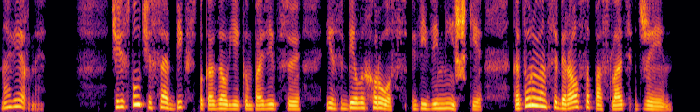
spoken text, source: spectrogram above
«Наверное». Через полчаса Бикс показал ей композицию из белых роз в виде мишки, которую он собирался послать Джейн.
